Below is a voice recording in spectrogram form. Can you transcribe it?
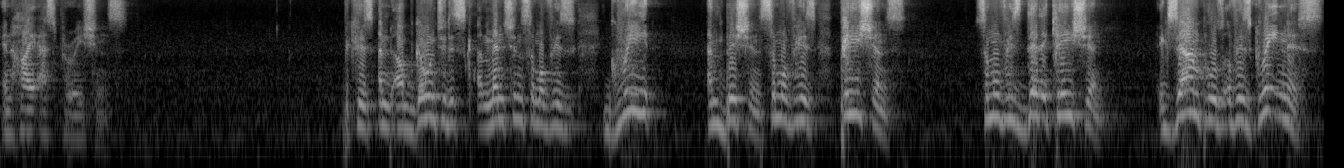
in high aspirations. Because, and I'm going to mention some of his great ambitions, some of his patience, some of his dedication, examples of his greatness.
